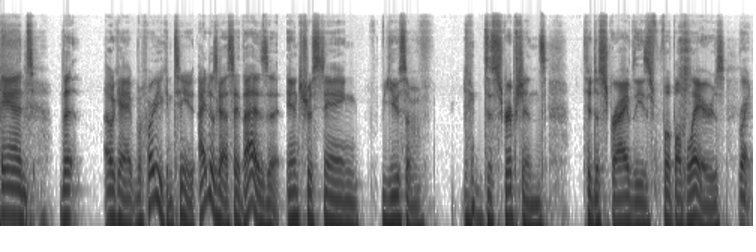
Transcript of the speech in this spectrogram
And the okay, before you continue, I just gotta say that is an interesting use of descriptions. to describe these football players. Right.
